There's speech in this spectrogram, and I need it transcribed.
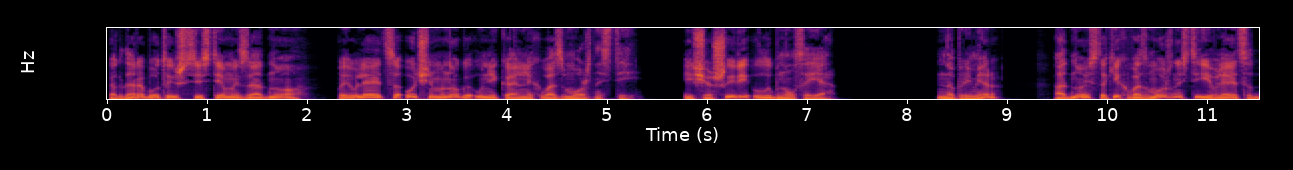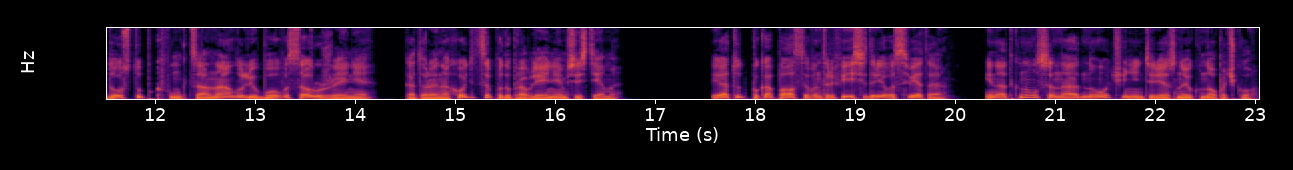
Когда работаешь с системой заодно, появляется очень много уникальных возможностей. Еще шире улыбнулся я. Например, одной из таких возможностей является доступ к функционалу любого сооружения, которое находится под управлением системы. Я тут покопался в интерфейсе древа света и наткнулся на одну очень интересную кнопочку.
